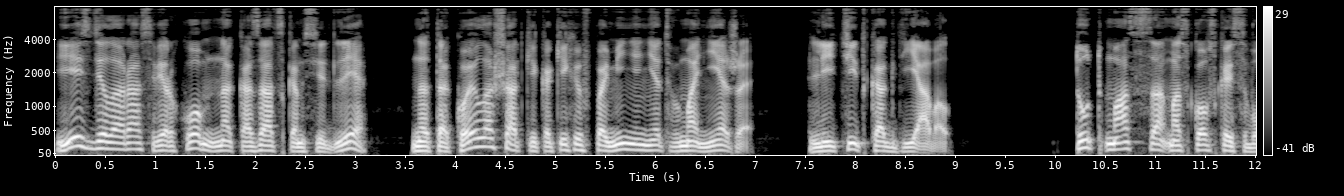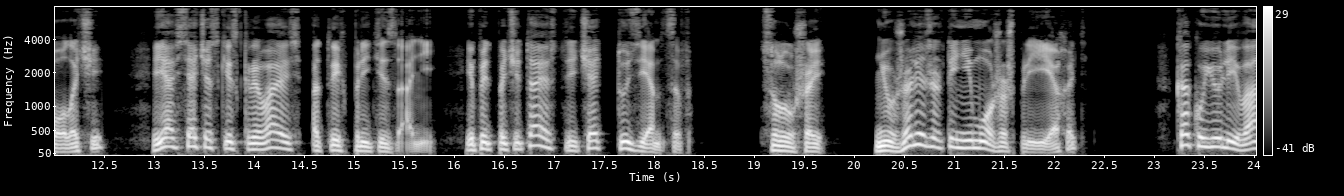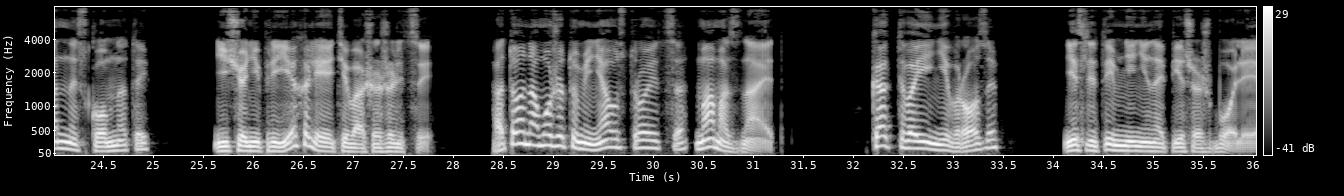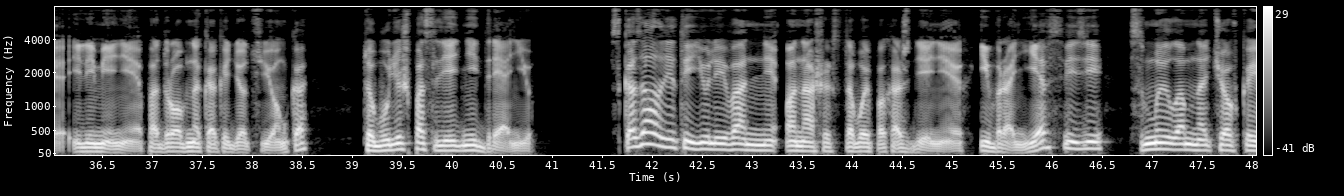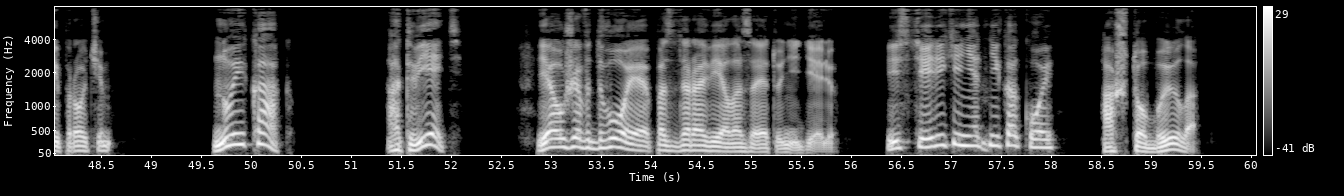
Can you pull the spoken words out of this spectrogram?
Ездила раз верхом на казацком седле, на такой лошадке, каких и в помине нет в манеже, летит как дьявол. Тут масса московской сволочи, я всячески скрываюсь от их притязаний и предпочитаю встречать туземцев. Слушай, неужели же ты не можешь приехать? Как у Юлии Ивановны с комнатой? Еще не приехали эти ваши жильцы? А то она может у меня устроиться, мама знает. Как твои неврозы? Если ты мне не напишешь более или менее подробно, как идет съемка, то будешь последней дрянью. Сказал ли ты Юлии Ивановне о наших с тобой похождениях и вранье в связи с мылом, ночевкой и прочим? Ну и как? Ответь! Я уже вдвое поздоровела за эту неделю. Истерики нет никакой. А что было?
